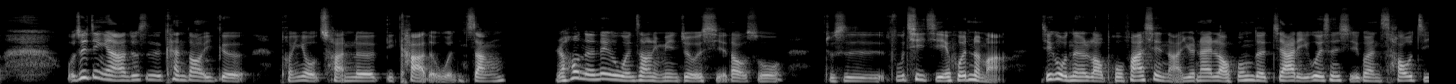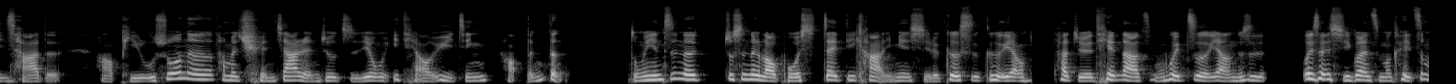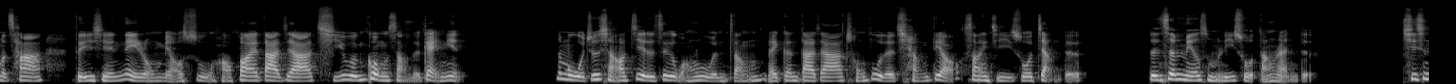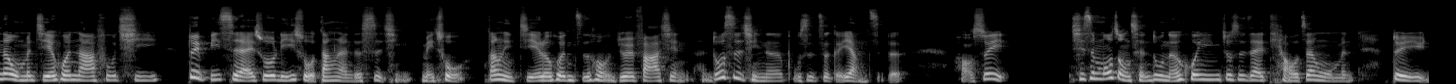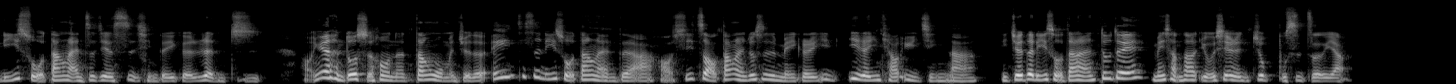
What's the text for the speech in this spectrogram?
我最近啊，就是看到一个朋友传了迪卡的文章。然后呢，那个文章里面就有写到说，就是夫妻结婚了嘛，结果呢，老婆发现啊，原来老公的家里卫生习惯超级差的。好，比如说呢，他们全家人就只用一条浴巾，好，等等。总而言之呢，就是那个老婆在 D 卡里面写了各式各样，她觉得天哪，怎么会这样？就是卫生习惯怎么可以这么差的一些内容描述，好，放在大家奇闻共赏的概念。那么，我就是想要借着这个网络文章来跟大家重复的强调上一集所讲的，人生没有什么理所当然的。其实呢，我们结婚啊，夫妻对彼此来说理所当然的事情，没错。当你结了婚之后，你就会发现很多事情呢不是这个样子的。好，所以其实某种程度呢，婚姻就是在挑战我们对于理所当然这件事情的一个认知。因为很多时候呢，当我们觉得哎，这是理所当然的啊，好洗澡当然就是每个人一一人一条浴巾啊，你觉得理所当然，对不对？没想到有些人就不是这样。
